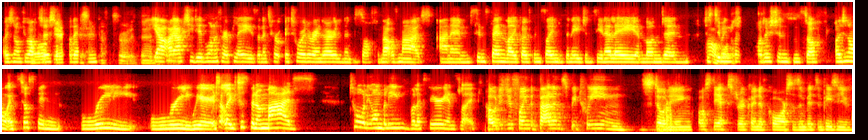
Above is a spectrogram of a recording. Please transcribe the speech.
I don't know if you watched Oh, it. yeah, but, um, I yeah. yeah, I actually did one of her plays and it, tour- it toured around Ireland and stuff, and that was mad. And um, since then, like I've been signed with an agency in LA and London, just Oh, doing like, auditions and stuff. I don't know, it's just been really, really weird. Like, just been a mad, totally unbelievable experience. Like, How did you find the balance between studying plus the extra kind of courses and bits and pieces you've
